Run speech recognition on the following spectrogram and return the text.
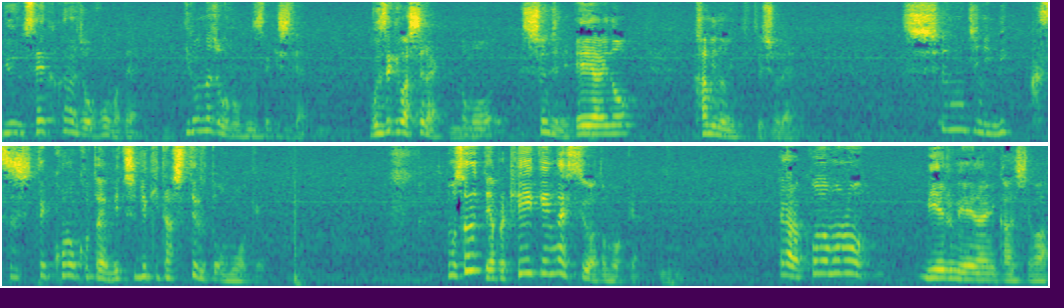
いう正確な情報までいろんな情報を分析して分析はしてない、うん。もう瞬時に AI の神の一手と一緒で、瞬時にミックスしてこの答えを導き出してると思うわけよ。でもそれってやっぱり経験が必要だと思うわけだから子供の見える見えないに関しては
